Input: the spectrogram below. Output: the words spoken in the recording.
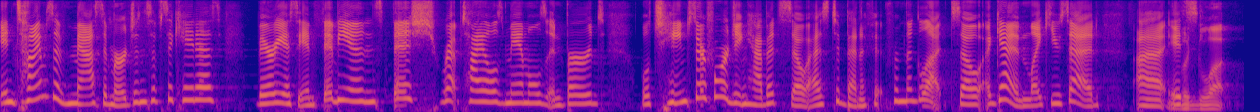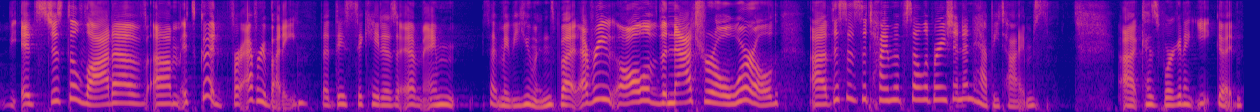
In times of mass emergence of cicadas, various amphibians, fish, reptiles, mammals, and birds will change their foraging habits so as to benefit from the glut. So again, like you said, uh, it's the glut. it's just a lot of um, it's good for everybody that these cicadas um, except maybe humans but every all of the natural world uh, this is a time of celebration and happy times because we're gonna eat good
